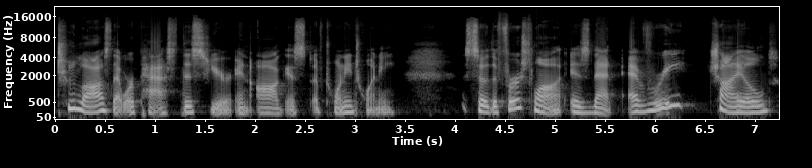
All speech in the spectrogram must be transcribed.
two laws that were passed this year in August of 2020. So the first law is that every child,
